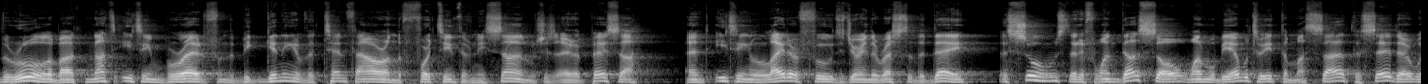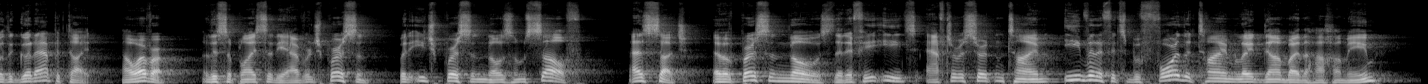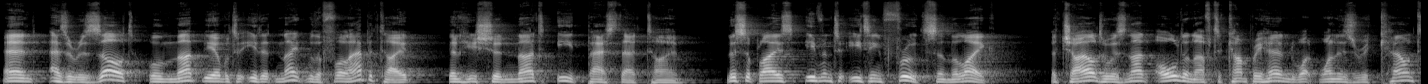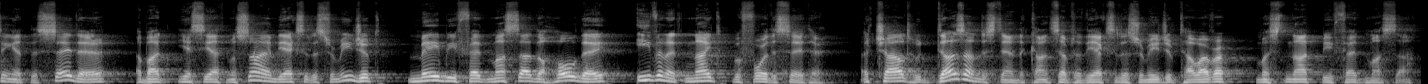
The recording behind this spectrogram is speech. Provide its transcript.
The rule about not eating bread from the beginning of the 10th hour on the 14th of Nisan, which is Erev Pesach, and eating lighter foods during the rest of the day assumes that if one does so, one will be able to eat the masa, the seder, with a good appetite. However, this applies to the average person, but each person knows himself. As such, if a person knows that if he eats after a certain time, even if it's before the time laid down by the Hachamim, and as a result will not be able to eat at night with a full appetite, then he should not eat past that time. This applies even to eating fruits and the like. A child who is not old enough to comprehend what one is recounting at the Seder about Yesiat Mitzrayim, the exodus from Egypt, may be fed masa the whole day, even at night before the Seder. A child who does understand the concept of the exodus from Egypt, however, must not be fed masa.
